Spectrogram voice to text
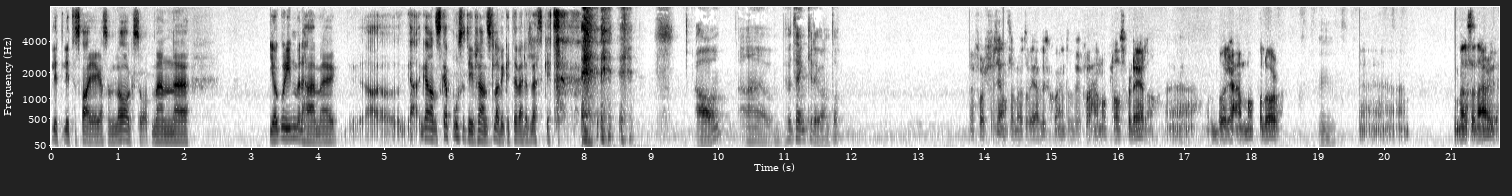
lite, lite svajiga som lag så. Men uh, jag går in med det här med uh, ganska positiv känsla, vilket är väldigt läskigt. ja, uh, hur tänker du Anton? Den första känslan är att det var jävligt skönt att vi får hemmaplansfördela. Eh, börja hemma på lördag. Mm. Eh, men sen är det ju.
